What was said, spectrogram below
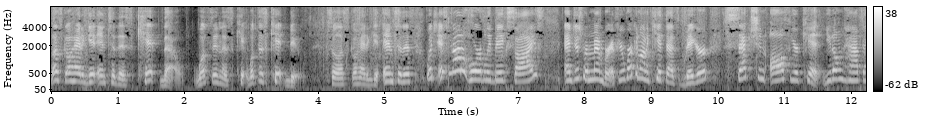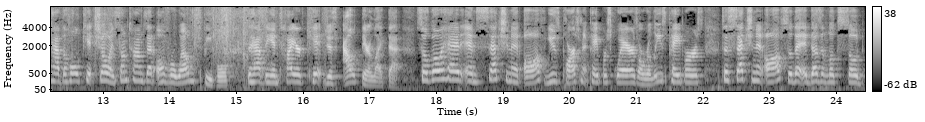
Let's go ahead and get into this kit, though. What's in this kit? What does kit do? So let's go ahead and get into this, which it's not a horribly big size. And just remember, if you're working on a kit that's bigger, section off your kit. You don't have to have the whole kit showing. Sometimes that overwhelms people to have the entire kit just out there like that. So go ahead and section it off. Use parchment paper squares or release papers to section it off so that it doesn't look so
